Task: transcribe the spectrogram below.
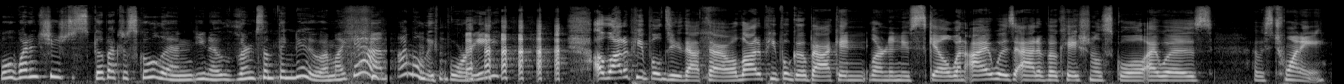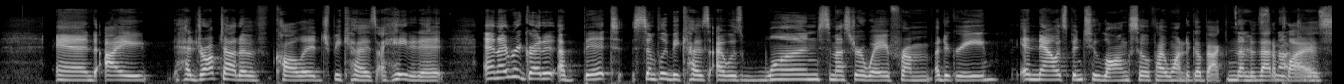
"Well, why don't you just go back to school and, you know, learn something new?" I'm like, "Yeah, I'm only 40." A lot of people do that though. A lot of people go back and learn a new skill. When I was at a vocational school, I was I was 20 and I had dropped out of college because I hated it. And I regret it a bit simply because I was one semester away from a degree. And now it's been too long, so if I wanted to go back, none of that applies.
